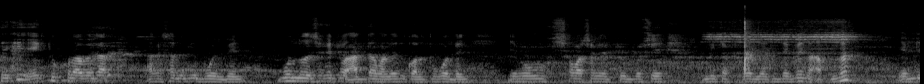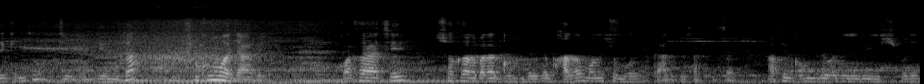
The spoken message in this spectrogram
থেকে একটু খোলামেলা আগে সামনে গিয়ে বসবেন। বন্ধুদের সঙ্গে একটু আড্ডা মারবেন, গল্প করবেন এবং সবার সঙ্গে একটু বসে মিট আপ করলেন দেখবেন আপনার এমনি কিন্তু দিনটা সুখময় যাবে। কথা আছে, সকালবেলা ঘুম থেকে ভালো মানুষের মধ্যে কাজগুলো সাকসেস হয় আপনি ঘুম থেকে যদি ঈশ্বরের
